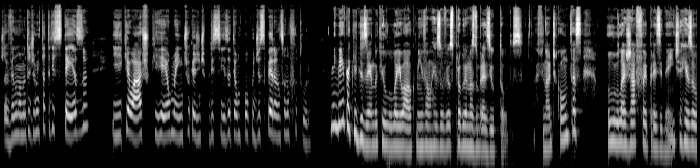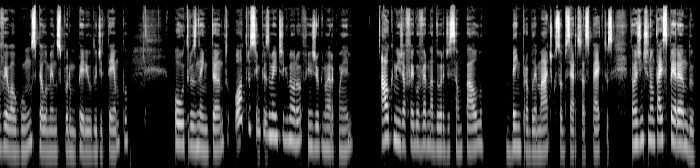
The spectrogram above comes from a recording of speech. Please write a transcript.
Está vivendo um momento de muita tristeza e que eu acho que realmente o que a gente precisa é ter um pouco de esperança no futuro. Ninguém está aqui dizendo que o Lula e o Alckmin vão resolver os problemas do Brasil todos. Afinal de contas, o Lula já foi presidente, resolveu alguns, pelo menos por um período de tempo. Outros nem tanto. Outros simplesmente ignorou, fingiu que não era com ele. Alckmin já foi governador de São Paulo, bem problemático sob certos aspectos. Então a gente não está esperando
